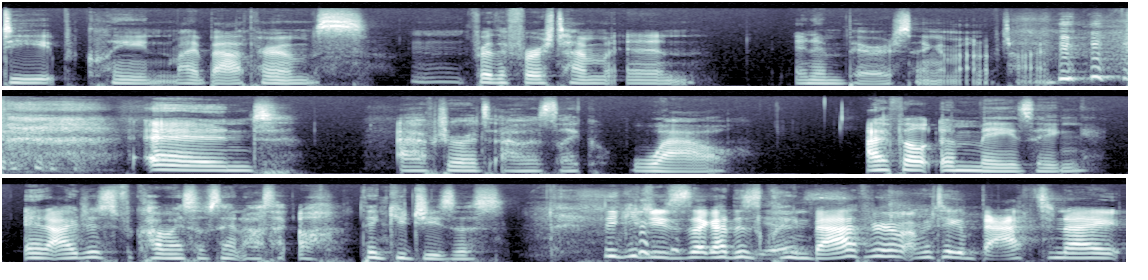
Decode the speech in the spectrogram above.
deep clean my bathrooms mm. for the first time in an embarrassing amount of time. and afterwards, I was like, wow, I felt amazing. And I just caught myself saying, I was like, oh, thank you, Jesus. Thank you, Jesus. I got this yes. clean bathroom. I'm going to take a bath tonight.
